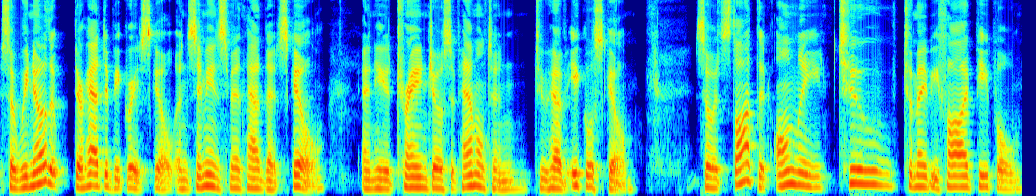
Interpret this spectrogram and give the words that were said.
So we know that there had to be great skill, and Simeon Smith had that skill, and he had trained Joseph Hamilton to have equal skill. So it's thought that only two to maybe five people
